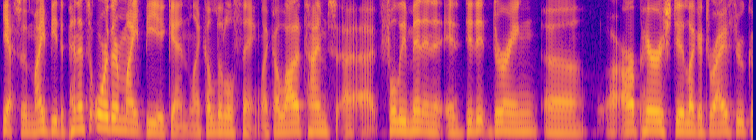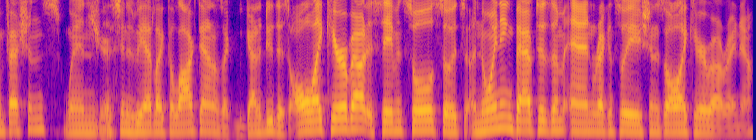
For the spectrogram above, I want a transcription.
yeah, so it might be the penance, or there might be, again, like a little thing. Like a lot of times, uh, I fully admit, and it, it did it during. Uh, our parish did like a drive-through confessions when Sure. as soon as we had like the lockdown, I was like, we got to do this. All I care about is saving souls. So it's anointing, baptism, and reconciliation is all I care about right now.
